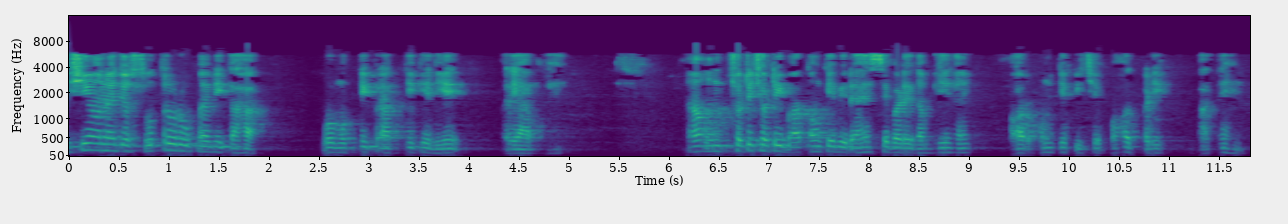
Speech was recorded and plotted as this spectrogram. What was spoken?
ऋषियों ने जो सूत्र रूप में भी कहा, वो मुक्ति प्राप्ति के लिए पर्याप्त है। हाँ उन छोटी छोटी बातों के भी रहस्य बड़े गंभीर हैं और उनके पीछे बहुत बड़ी बातें हैं।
